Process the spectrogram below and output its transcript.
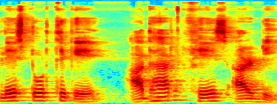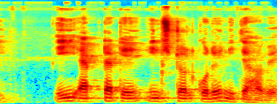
প্লে স্টোর থেকে আধার, ফেস, আরডি এই অ্যাপটাকে ইনস্টল করে নিতে হবে।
